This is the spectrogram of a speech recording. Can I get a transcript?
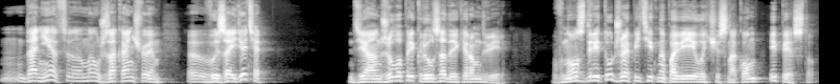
«Да нет, мы уж заканчиваем. Вы зайдете?» Дианджело прикрыл за Деккером дверь. В ноздри тут же аппетитно повеяло чесноком и песто.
